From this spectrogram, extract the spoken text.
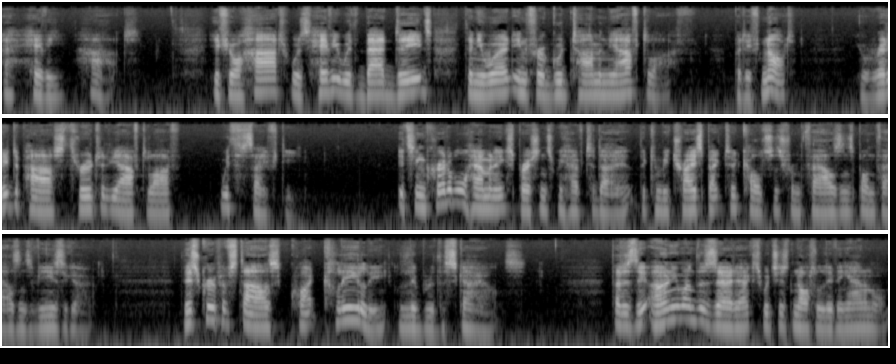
a heavy heart. If your heart was heavy with bad deeds, then you weren't in for a good time in the afterlife. But if not, you're ready to pass through to the afterlife with safety. It's incredible how many expressions we have today that can be traced back to cultures from thousands upon thousands of years ago. This group of stars quite clearly Libra the scales. That is the only one of the zodiacs which is not a living animal.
